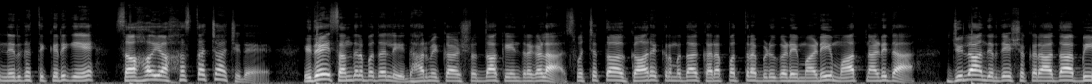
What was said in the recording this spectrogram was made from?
ನಿರ್ಗತಿಕರಿಗೆ ಸಹಾಯ ಹಸ್ತ ಚಾಚಿದೆ. ಇದೇ ಸಂದರ್ಭದಲ್ಲಿ ಧಾರ್ಮಿಕ ಶ್ರದ್ಧಾ ಕೇಂದ್ರಗಳ ಸ್ವಚ್ಛತಾ ಕಾರ್ಯಕ್ರಮದ ಕರಪತ್ರ ಬಿಡುಗಡೆ ಮಾಡಿ ಮಾತನಾಡಿದ ಜಿಲ್ಲಾ ನಿರ್ದೇಶಕರಾದ ಬಿ.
